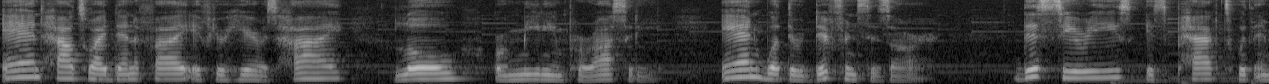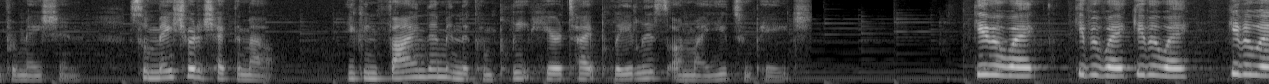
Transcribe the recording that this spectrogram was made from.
and how to identify if your hair is high, low, or medium porosity, and what their differences are. This series is packed with information, so make sure to check them out. You can find them in the complete hair type playlist on my YouTube page. Giveaway, giveaway, giveaway, giveaway!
